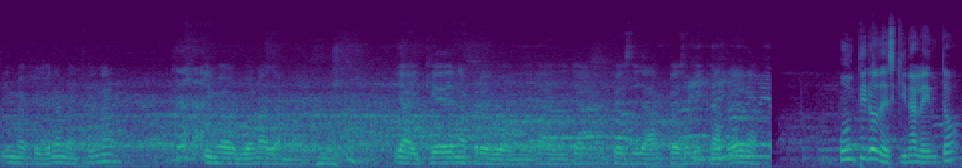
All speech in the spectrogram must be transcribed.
y me pusieron a entrenar y me volvieron a llamar. Y ahí quedé en la prejuvenil, ahí ya empecé, ya empezó mi carrera. Un tiro de esquina lento,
